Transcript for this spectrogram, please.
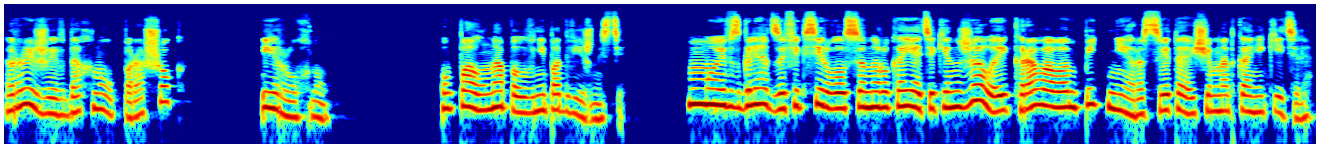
Рыжий вдохнул порошок и рухнул. Упал на пол в неподвижности. Мой взгляд зафиксировался на рукояти кинжала и кровавом пятне, расцветающем на ткани кителя.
